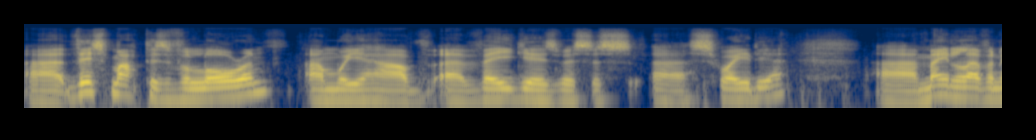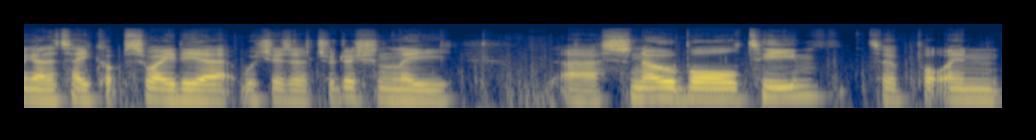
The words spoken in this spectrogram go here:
Uh, this map is Verloren, and we have uh, Vaegir versus uh, Swadia. Uh, main 11 are going to take up Swadia, which is a traditionally uh, snowball team, to put in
